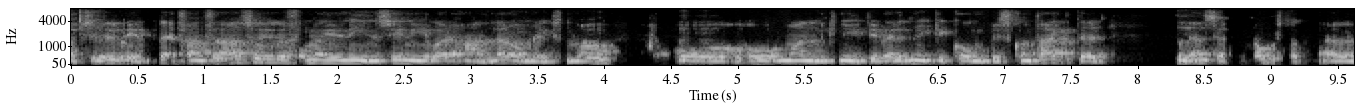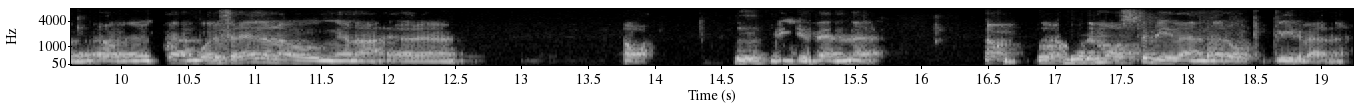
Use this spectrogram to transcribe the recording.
Absolut inte. Framförallt så får man ju en insyn i vad det handlar om. Liksom. Och, och, och man knyter väldigt mycket kompiskontakter på det mm. sättet också. Både föräldrarna och ungarna är, ja, mm. blir vänner. Ja. Både måste bli vänner och blir vänner.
